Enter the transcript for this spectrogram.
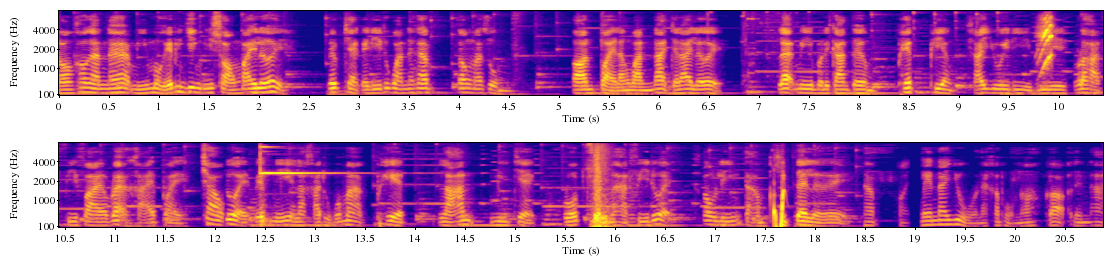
ลองเข้ากันนะฮะมีหมวกเอฟจริงๆมีสองใบเลย เว็บแจกไอดีทุกวันนะครับ ต้องมาสุ่ม ตอนปล่อยรางวัลได้จะได้เลย และมีบริการเติมเพชรเพียงใช้ UID มีรหัสฟรีไฟล์และขายไป เช่าด้วยเว็บนี้ราคาถูกมากๆเพจร้านมีแจกรถส่งรหัสฟรีด้วย เข้าลิงก์ตามคลิปได้เลยครับยังเล่นได้อยู่นะครับผมเนาะก็เล่นได้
